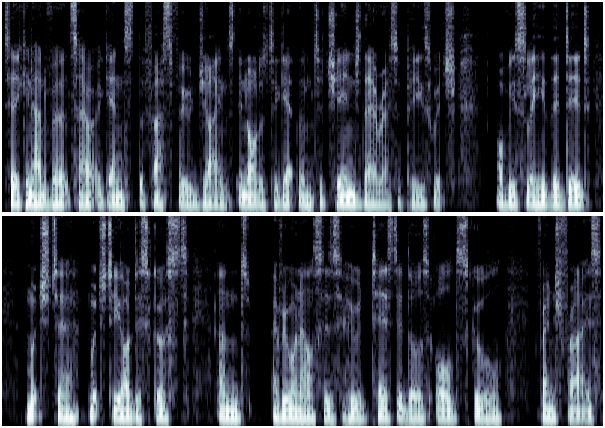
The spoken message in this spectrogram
taking adverts out against the fast food giants in order to get them to change their recipes, which obviously they did, much to much to your disgust and everyone else's who had tasted those old school French fries.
